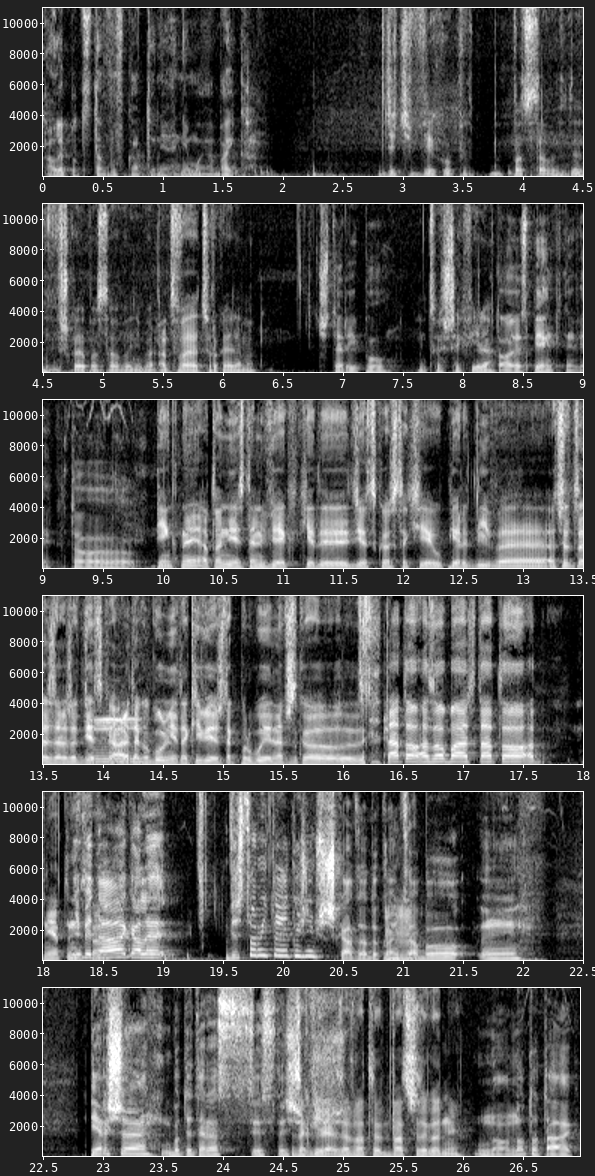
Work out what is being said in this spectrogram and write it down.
Ale podstawówka to nie, nie moja bajka. Dzieci w wieku podstawowej, w szkole podstawowej nie ma. A twoja córka ile ma? 4,5. No to jeszcze chwila. To jest piękny wiek. To Piękny, a to nie jest ten wiek, kiedy dziecko jest takie upierdliwe. Znaczy to zależy od dziecka, ale tak ogólnie, takie wiesz, tak próbuje na wszystko. y, Tato, a zobacz, tato. A... Nie, to nie Niby tak, ale wiesz co, mi to jakoś nie przeszkadza do końca, Mhm. bo y, pierwsze, bo ty teraz jesteś... Za chwilę, za dwa, dwa trzy tygodnie. No, no to tak.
